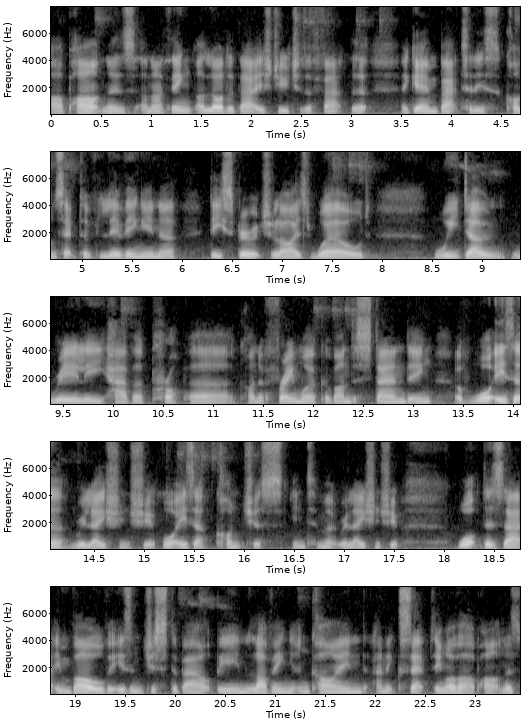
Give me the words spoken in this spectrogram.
our partners. And I think a lot of that is due to the fact that, again, back to this concept of living in a despiritualized world, we don't really have a proper kind of framework of understanding of what is a relationship, what is a conscious, intimate relationship. What does that involve? It isn't just about being loving and kind and accepting of our partners.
